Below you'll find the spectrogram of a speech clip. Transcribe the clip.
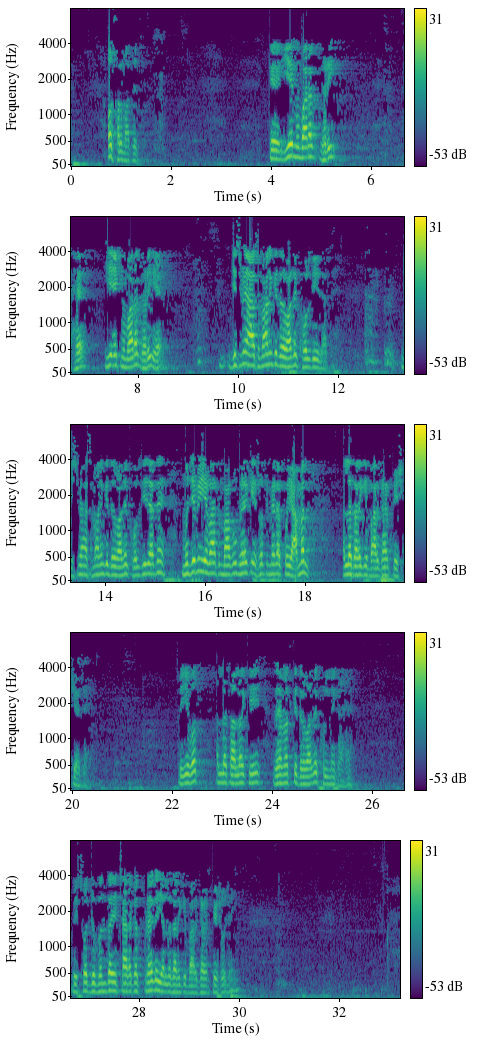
اور فرماتے تھے کہ یہ مبارک گھڑی ہے، یہ ایک مبارک گھڑی ہے جس میں آسمان کے دروازے کھول دیے جاتے ہیں۔ جس میں آسمان کے دروازے کھول دیے جاتے ہیں۔ مجھے بھی یہ بات محبوب ہے کہ اس وقت میرا کوئی عمل اللہ تعالیٰ کی بارگاہ پیش کیا جائے۔ تو یہ وقت اللہ تعالیٰ کی رحمت کے دروازے کھلنے کا ہے۔ اس وقت جو بندہ یہ چار رکعت پڑے گا، یہ اللہ تعالیٰ کی بارگاہ میں پیش ہو جائیں گے۔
